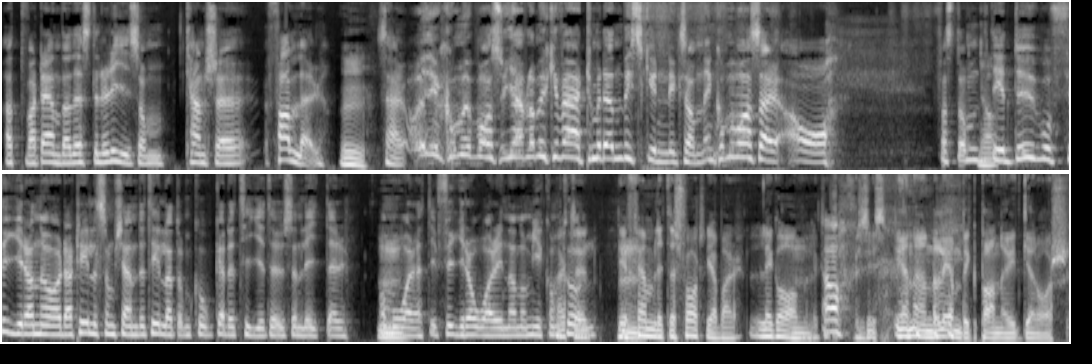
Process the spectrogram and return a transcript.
att vartenda destilleri som kanske faller, Mm. så här, "Oj, det kommer vara så jävla mycket värt med den whiskyn liksom. Den kommer vara så här, ja. Fast om Ja. det är du och fyra nördar till som kände till att de kokade 10 000 liter om Mm. året i fyra år innan de gick omkull. Det är Mm. fem liters fart grabbar. Lägg av. Liksom. Ja, Precis. En enda lembic-panna i ett garage.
